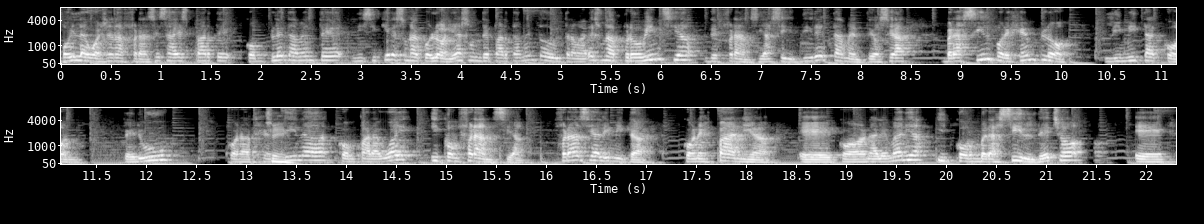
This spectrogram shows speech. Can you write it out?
Hoy la Guayana francesa es parte completamente, ni siquiera es una colonia, es un departamento de ultramar, es una provincia de Francia, así, directamente. O sea, Brasil, por ejemplo, limita con Perú, con Argentina, con Paraguay y con Francia. Francia limita con España, eh, con Alemania y con Brasil. De hecho, eh,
